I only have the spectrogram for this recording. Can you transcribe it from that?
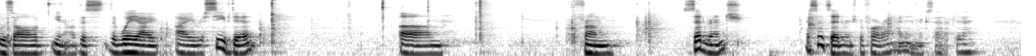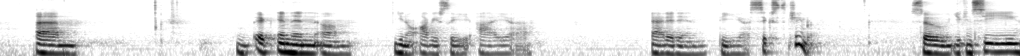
was all you know this the way I I received it um, from Zedwrench. I said Zedwrench before, right? I didn't mix that up, did I? Um, and then um, you know obviously I uh, added in the uh, sixth chamber. So you can see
